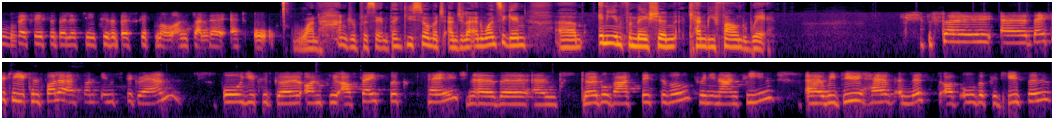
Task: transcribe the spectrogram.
accessibility to the biscuit mill on Sunday at all. 100%. Thank you so much, Angela. And once again, um, any information can be found where? So uh, basically, you can follow us on Instagram or you could go onto our Facebook page, uh, the um, Noble Vice Festival 2019. Uh, we do have a list of all the producers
